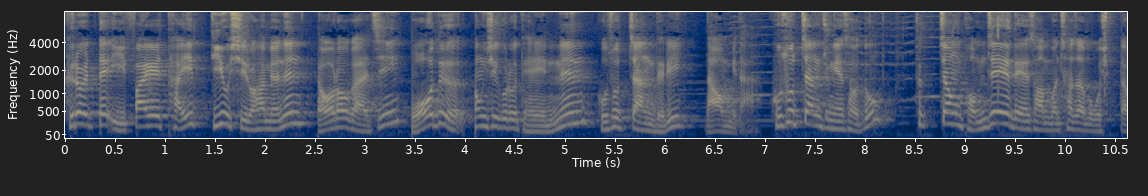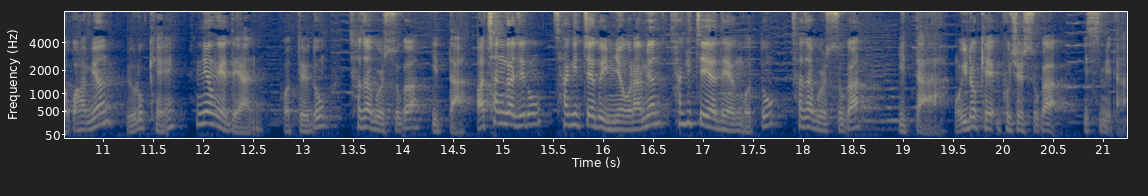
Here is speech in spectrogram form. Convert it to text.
그럴 때 이 파일 타입 DOC로 하면은 여러 가지 워드 형식으로 되어 있는 고소장들이 나옵니다. 고소장 중에서도 특정 범죄에 대해서 한번 찾아보고 싶다고 하면 이렇게 횡령에 대한 것들도 찾아볼 수가 있다. 마찬가지로 사기죄도 입력을 하면 사기죄에 대한 것도 찾아볼 수가 있다. 뭐 이렇게 보실 수가 있습니다.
